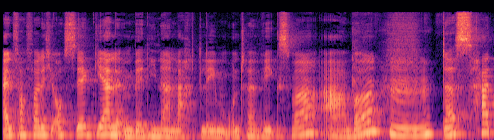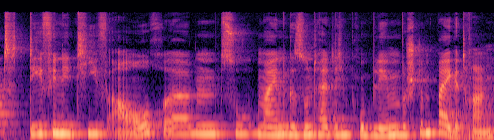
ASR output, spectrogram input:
Einfach weil ich auch sehr gerne im Berliner Nachtleben unterwegs war. Aber hm. das hat definitiv auch ähm, zu meinen gesundheitlichen Problemen bestimmt beigetragen.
